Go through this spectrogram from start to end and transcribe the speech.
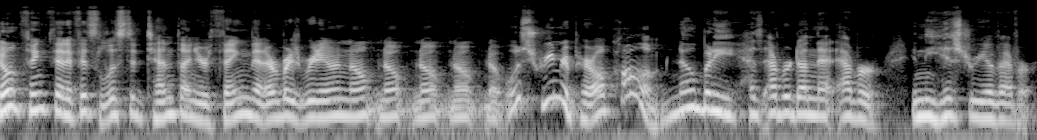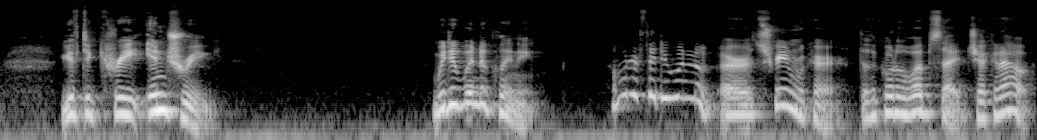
don't think that if it's listed 10th on your thing that everybody's reading, oh, nope, nope, nope, nope, nope. Well, screen repair, I'll call them. Nobody has ever done that ever in the history of ever. You have to create intrigue. We do window cleaning. I wonder if they do window or screen repair. They'll go to the website, check it out.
